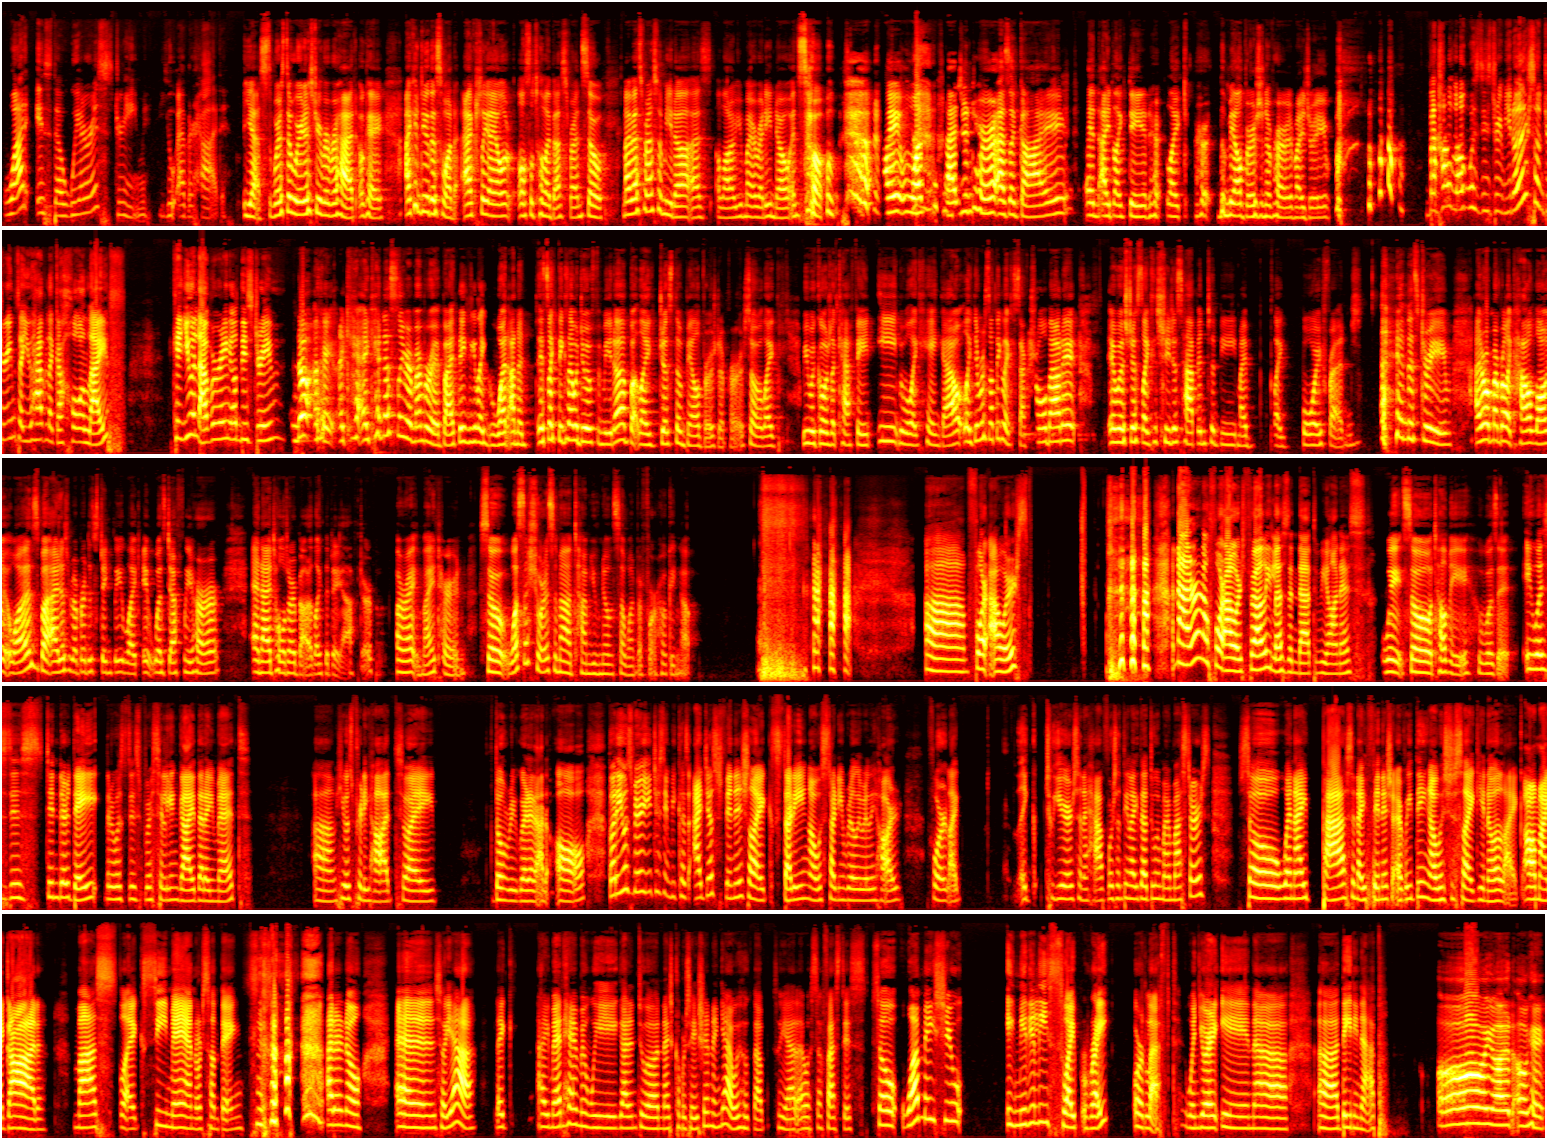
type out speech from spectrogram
What is the weirdest dream you ever had? Yes, where's the weirdest dream I've ever had? Okay, I can do this one. Actually, I also told my best friend. So, my best friend is Famita, as a lot of you might already know. And so, I once imagined her as a guy and I like dated her, like her, the male version of her in my dream. but how long was this dream? You know, there's some dreams that you have like a whole life. Can you elaborate on this dream? No, okay, I can't. I can't necessarily remember it, but I think we like went on a. It's like things I would do with Famita, but like just the male version of her. So like we would go to the cafe and eat. We would like hang out. Like there was nothing like sexual about it. It was just like she just happened to be my like boyfriend in this dream. I don't remember like how long it was, but I just remember distinctly like it was definitely her and I told her about it like the day after. All right, my turn. So, what's the shortest amount of time you've known someone before hooking up? um, 4 hours. nah, I don't know 4 hours, probably less than that to be honest. Wait, so tell me, who was it? It was this Tinder date. There was this Brazilian guy that I met um, he was pretty hot, so I don't regret it at all. But it was very interesting because I just finished like studying. I was studying really, really hard for like like two years and a half or something like that doing my masters. So when I passed and I finished everything, I was just like, you know, like, oh my god, must like see man or something. I don't know. And so yeah, like I met him and we got into a nice conversation and yeah, we hooked up. So yeah, that was the fastest. So what makes you immediately swipe right or left when you're in a, a dating app? Oh my god. Okay.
